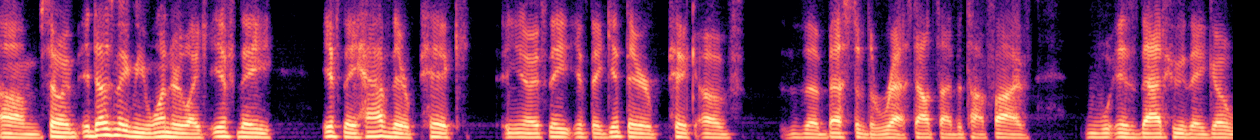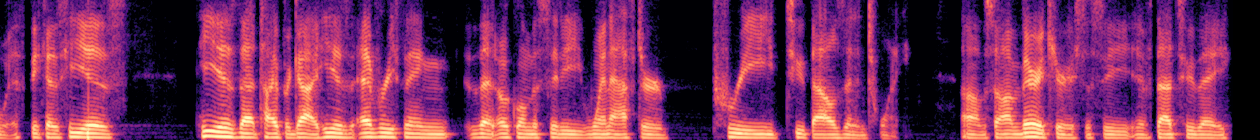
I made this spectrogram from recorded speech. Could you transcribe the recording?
Um, so it, it does make me wonder, like if they if they have their pick, you know, if they if they get their pick of the best of the rest outside the top five, is that who they go with? Because he is he is that type of guy. He is everything that Oklahoma City went after pre 2020. Um, so I'm very curious to see if that's who they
